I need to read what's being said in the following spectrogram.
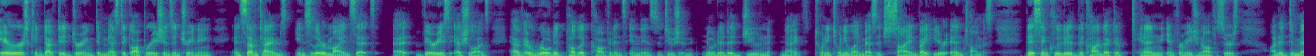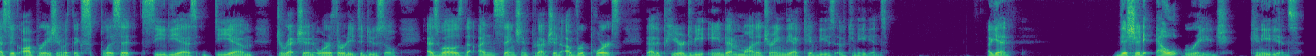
Errors conducted during domestic operations and training, and sometimes insular mindsets at various echelons have eroded public confidence in the institution, noted a June 9th, 2021 message signed by Eyre and Thomas. This included the conduct of 10 information officers on a domestic operation with explicit CDS DM direction or authority to do so, as well as the unsanctioned production of reports that appeared to be aimed at monitoring the activities of Canadians. Again, this should outrage Canadians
